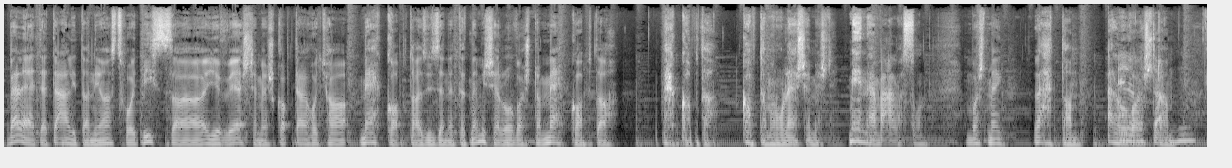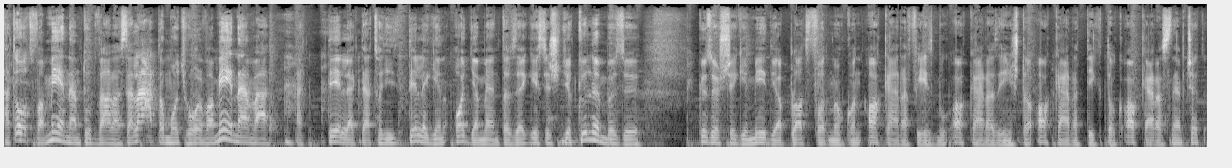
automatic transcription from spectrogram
be lehetett állítani azt, hogy visszajövő SMS kaptál, hogyha megkapta az üzenetet. Nem is elolvasta, megkapta. Megkapta. Kaptam róla SMS-t. Miért nem válaszol? Most meg láttam, elolvastam. Elolvastam. Hát ott van, miért nem tud válaszolni? Látom, hogy hol van, miért nem válaszol? Hát tényleg, tehát, hogy így tényleg ilyen agya ment az egész, és ugye a különböző közösségi média platformokon, akár a Facebook, akár az Insta, akár a TikTok, akár a Snapchat,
